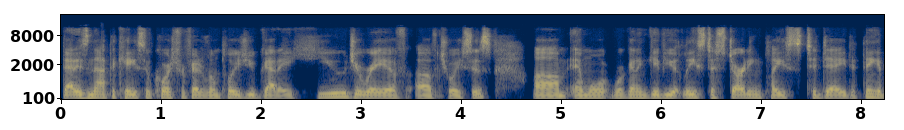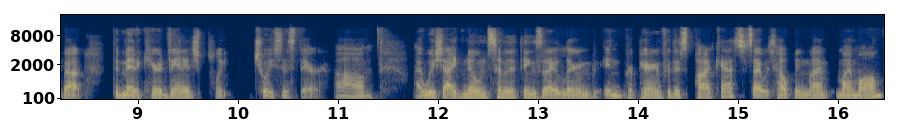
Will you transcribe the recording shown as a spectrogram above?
that is not the case, of course, for federal employees. You've got a huge array of, of choices. Um, and we we are going to give you at least a starting place today to think about the Medicare Advantage pl- choices there. Um, I wish I'd known some of the things that I learned in preparing for this podcast as I was helping my, my mom,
